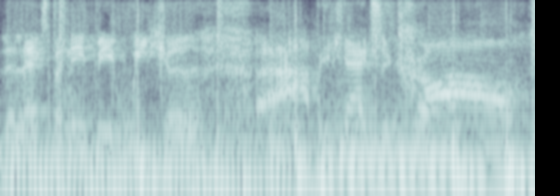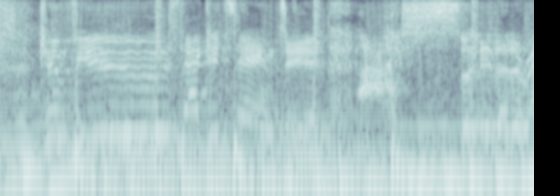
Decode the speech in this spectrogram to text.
The legs beneath me weakened. I began to crawl. Confused and contented, I slithered around.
